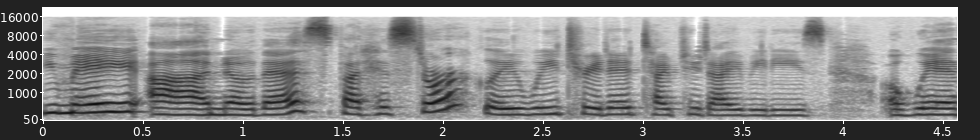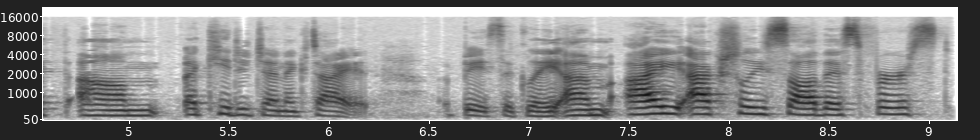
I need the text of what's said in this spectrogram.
you may uh, know this, but historically we treated type 2 diabetes with um, a ketogenic diet basically. Um, I actually saw this first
